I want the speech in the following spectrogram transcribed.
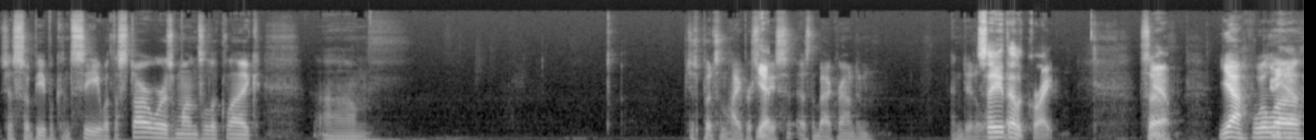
just so people can see what the Star Wars ones look like. Um, just put some hyperspace as the background and and did it. See, like they look great. So Yeah. yeah, we'll Yeah. uh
